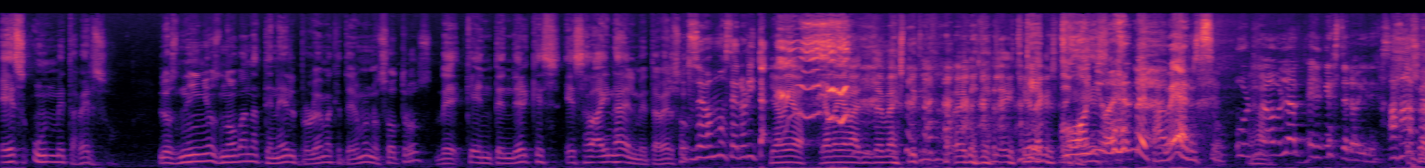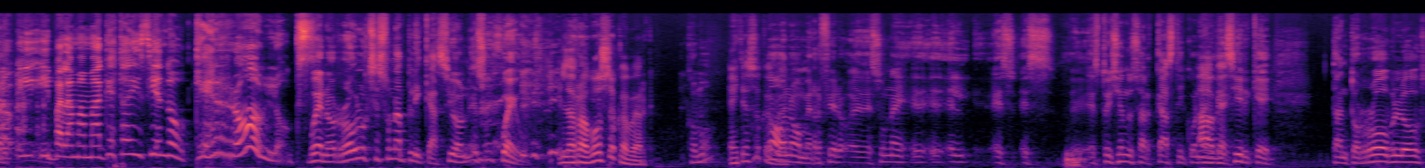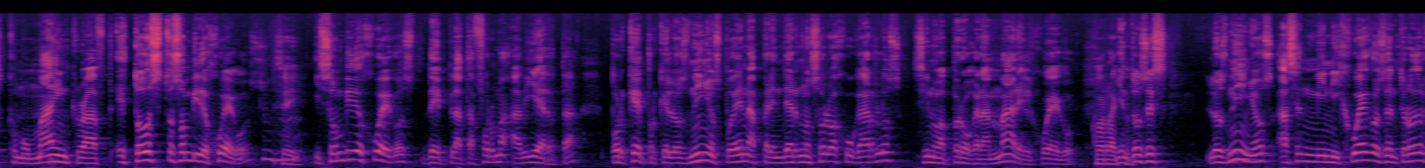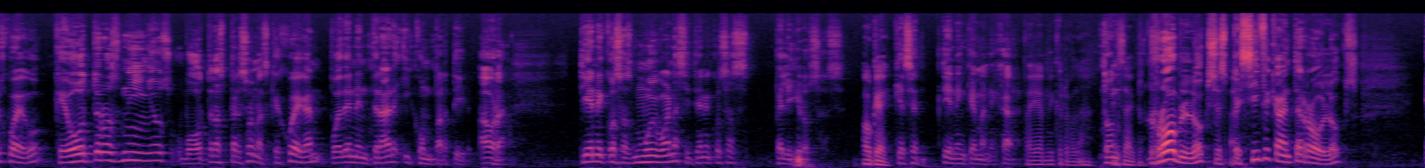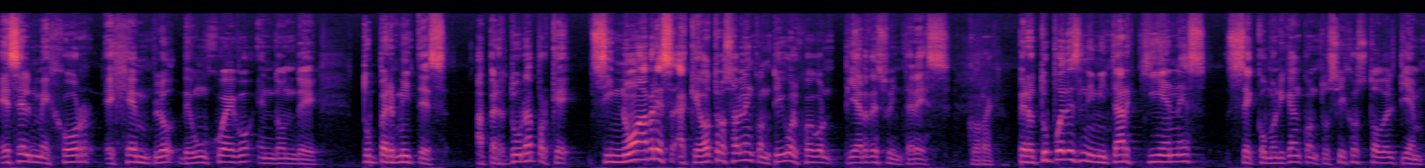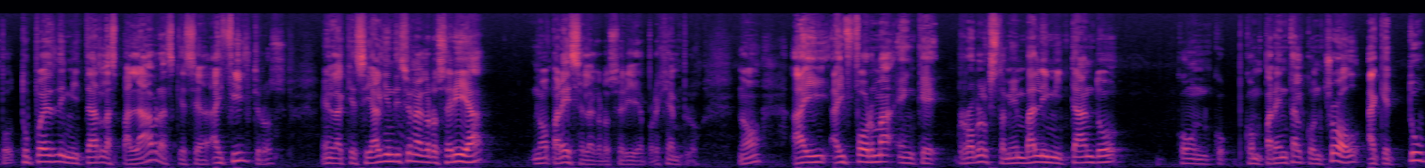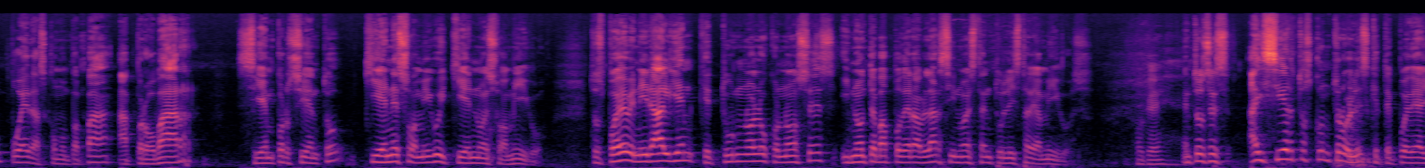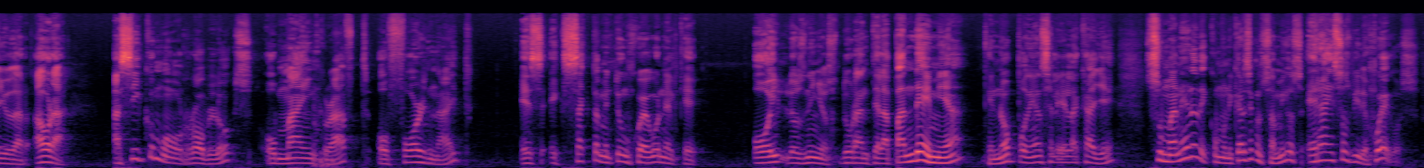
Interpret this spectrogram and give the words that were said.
Es un metaverso. Los niños no van a tener el problema que tenemos nosotros de que entender qué es esa vaina del metaverso. Entonces vamos a hacer ahorita... Ya, ya, ya, ya, ya, te voy a explicar. ¿Qué coño es el metaverso? Un Roblox en esteroides. Ajá, pero y, y para la mamá que está diciendo, ¿qué es Roblox? Bueno, Roblox es una aplicación, es un juego. ¿Y lo robó Zuckerberg? ¿Cómo? ¿Este es? No, no, me refiero, es una, eh, eh, el- es- es- eh, estoy siendo sarcástico en Ah, decir que tanto Roblox como Minecraft, eh, todos estos son videojuegos y son videojuegos de plataforma abierta. ¿Por qué? Porque los niños pueden aprender no solo a jugarlos, sino a programar el juego. Correcto. Y entonces los niños hacen minijuegos dentro del juego que otros niños u otras personas que juegan pueden entrar y compartir. Ahora, tiene cosas muy buenas y tiene cosas peligrosas Ok. que se tienen que manejar. Vaya. Entonces, Exacto. Roblox, específicamente Roblox, es el mejor ejemplo de un juego en donde tú permites apertura porque si no abres a que otros hablen contigo, el juego pierde su interés. Correcto. pero tú puedes limitar quiénes se comunican con tus hijos todo el tiempo. Tú puedes limitar las palabras que sea. Hay filtros en la que si alguien dice una grosería, no aparece la grosería, por ejemplo. ¿No? Hay, hay forma en que Roblox también va limitando con, con parental control a que tú puedas como papá aprobar 100% quién es su amigo y quién no es su amigo. Entonces puede venir alguien que tú no lo conoces y no te va a poder hablar si no está en tu lista de amigos. Ok. Entonces, hay ciertos controles que te puede ayudar. Ahora, así como Roblox o Minecraft o Fortnite, es exactamente un juego en el que hoy los niños, durante la pandemia, que no podían salir a la calle, su manera de comunicarse con sus amigos era esos videojuegos.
